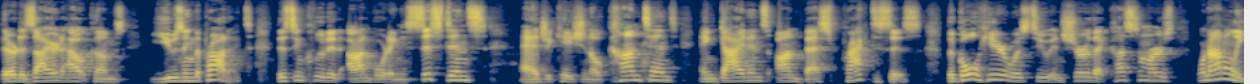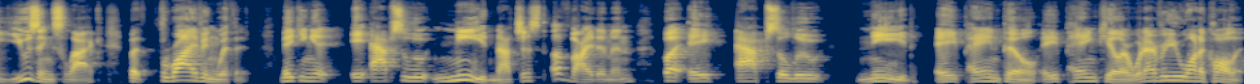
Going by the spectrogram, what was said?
their desired outcomes using the product. This included onboarding assistance, educational content, and guidance on best practices. The goal here was to ensure that customers were not only using Slack, but thriving with it, making it a absolute need, not just a vitamin, but a absolute need a pain pill, a painkiller, whatever you want to call it,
